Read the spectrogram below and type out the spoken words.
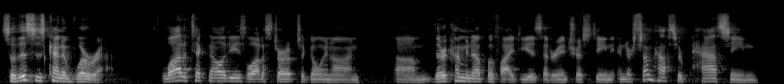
So this is kind of where we're at. A lot of technologies, a lot of startups are going on. Um, they're coming up with ideas that are interesting and they're somehow surpassing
